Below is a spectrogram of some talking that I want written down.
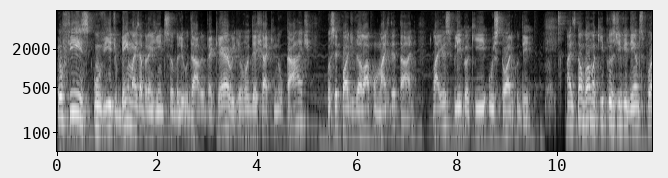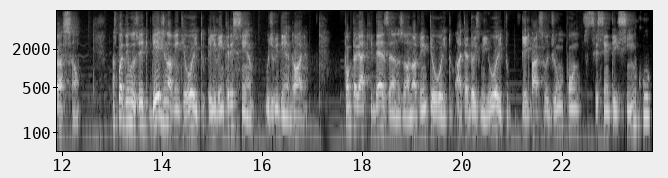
Eu fiz um vídeo bem mais abrangente sobre o WP Carry, eu vou deixar aqui no card, você pode ver lá com mais detalhe. Lá eu explico aqui o histórico dele. Mas então vamos aqui para os dividendos por ação. Nós podemos ver que desde 98 ele vem crescendo, o dividendo, olha. Vamos pegar aqui 10 anos, ó, 98 até 2008, ele passou de 1,65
